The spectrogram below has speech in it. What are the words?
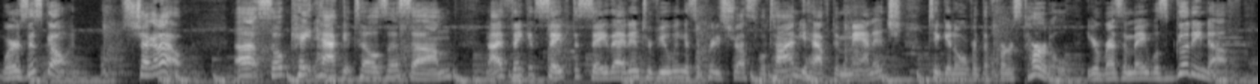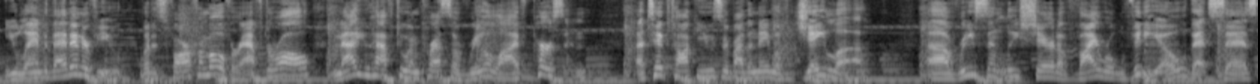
Where's this going? Let's check it out. Uh, so Kate Hackett tells us, um, I think it's safe to say that interviewing is a pretty stressful time. You have to manage to get over the first hurdle. Your resume was good enough. You landed that interview, but it's far from over. After all, now you have to impress a real live person. A TikTok user by the name of Jayla uh, recently shared a viral video that says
